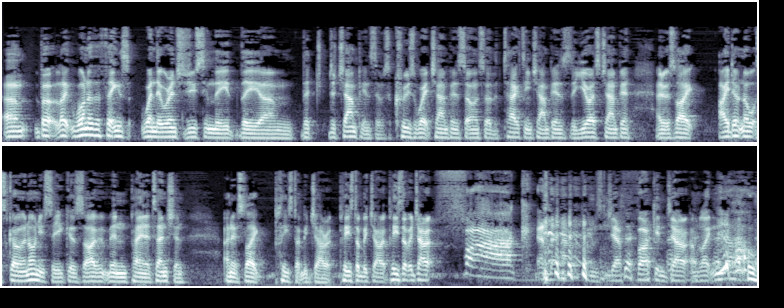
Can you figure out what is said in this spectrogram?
Um, but like one of the things when they were introducing the the um, the, the champions, there was a cruiserweight champion, so and so, the tag team champions, the US champion, and it was like I don't know what's going on, you see, because I haven't been paying attention. And it's like, please don't be Jarrett. Please don't be Jarrett. Please don't be Jarrett. Fuck! And then out comes Jeff fucking Jarrett. I'm like, no.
